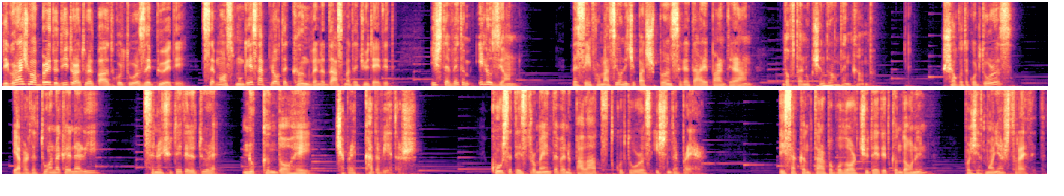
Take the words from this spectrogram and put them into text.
Ligoraqi u bëri të ditur atyre të pallatit të kulturës dhe i pyeti se mos mungesa e plotë e këngëve në dasmat e qytetit ishte vetëm iluzion. dhe se informacioni që pat shpënë sekretari i parë në Tiranë, ndofta nuk qëndronte në këmbë. Shokët e kulturës ia vërtetuan me krenari se në qytetin e tyre nuk këndohej që prej 4 vjetësh. Kurset e instrumenteve në pallat të kulturës ishin ndërprerë. Disa këngëtarë popullorë të qytetit këndonin, por gjithmonë jashtë rrethit.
